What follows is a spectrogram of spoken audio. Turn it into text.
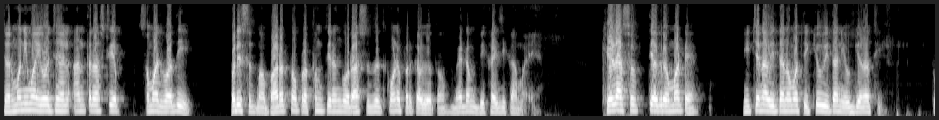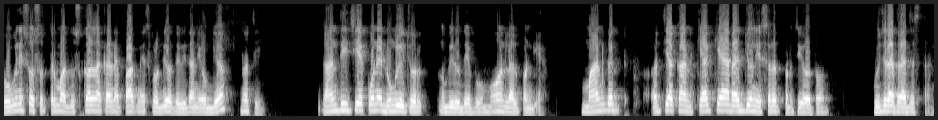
જર્મનીમાં યોજાયેલ આંતરરાષ્ટ્રીય સમાજવાદી પરિષદમાં ભારતનો પ્રથમ તિરંગો રાષ્ટ્રધ્વજ કોણે ફરકાવ્યો હતો? મેડમ ભીખાઈજી કામાએ. ખેડા સત્યાગ્રહ માટે નીચેના વિધાનોમાંથી કયું વિધાન યોગ્ય નથી? તો ઓગણીસો સત્તરમાં દુષ્કાળના કારણે પાક નિષ્ફળ ગયો તે વિધાન યોગ્ય નથી. ગાંધીજીએ કોને ડુંગળી ચોરનું બિરુદ આપ્યું? મોહનલાલ પંડ્યા. માનગઢ હત્યાકાંડ કયા કયા રાજ્યોની શરત પર થયો હતો? ગુજરાત, રાજસ્થાન.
